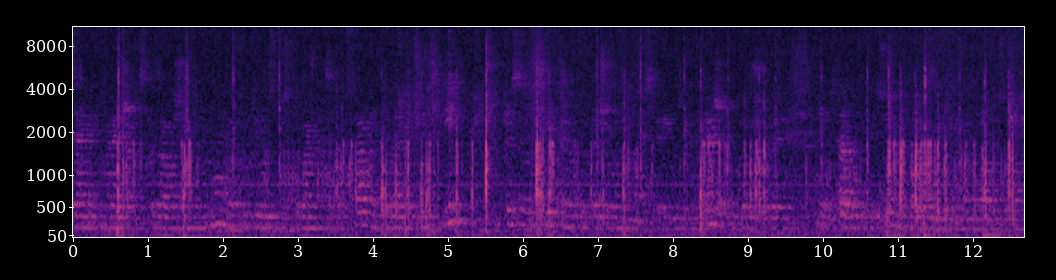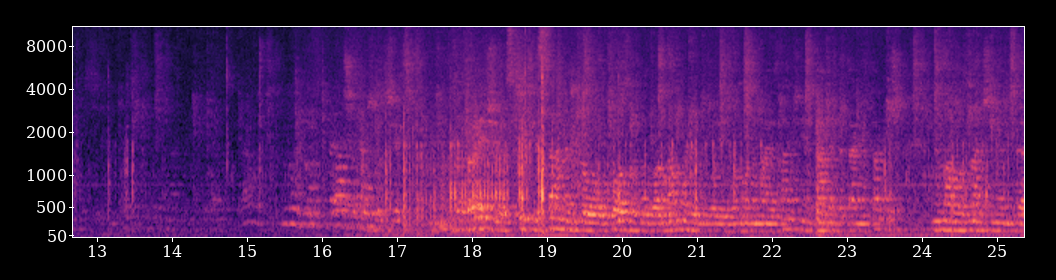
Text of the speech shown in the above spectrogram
соціальних мережах сказала, що немає, але хотіли спілкування цих обставин, подати чийсь бій. Писано свідками про те, що вона має сторінки в мережах, і порушили ну, ставити під сумнів покази, які вона мала в судовому Добре, ваша Ваша думка. честь, Заперечую, оскільки саме до позову Варламові, воно не має значення, дане питання також не мало значення для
